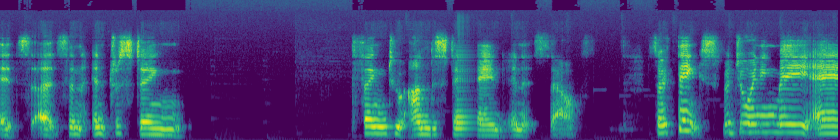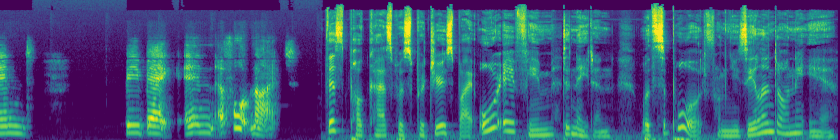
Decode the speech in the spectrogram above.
It's uh, it's an interesting thing to understand in itself. So thanks for joining me and be back in a fortnight. This podcast was produced by OAR FM Dunedin with support from New Zealand On the Air.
